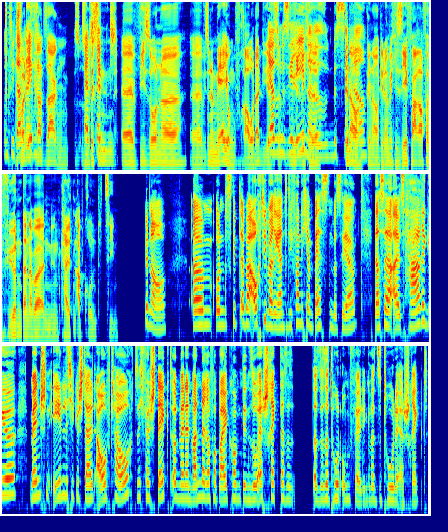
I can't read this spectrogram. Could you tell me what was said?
Und sie Das dann wollte ich gerade sagen. So, so ein bisschen äh, wie so eine äh, wie so eine Meerjungfrau, oder? Die ja, so eine Sirene, so ein bisschen. Genau, ja. genau. Die dann welche Seefahrer verführen und dann aber in den kalten Abgrund ziehen. Genau. Ähm, und es gibt aber auch die Variante, die fand ich am besten bisher, dass er als haarige, menschenähnliche Gestalt auftaucht, sich versteckt und wenn ein Wanderer vorbeikommt, den so erschreckt, dass er, also dass er tot umfällt, ihn quasi zu Tode erschreckt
